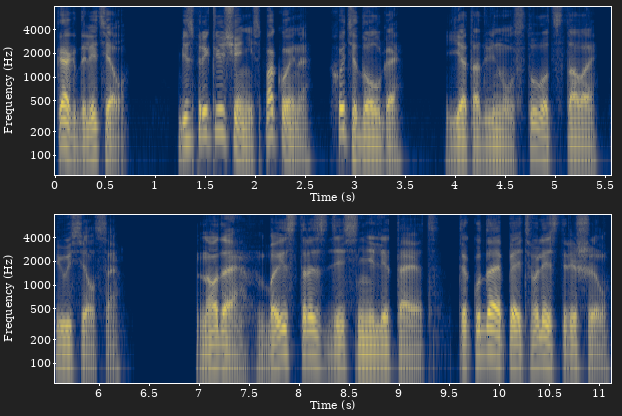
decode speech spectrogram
Как долетел?» «Без приключений, спокойно. Хоть и долго». Я отодвинул стул от стола и уселся. «Ну да, быстро здесь не летают. Ты куда опять влезть решил?»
